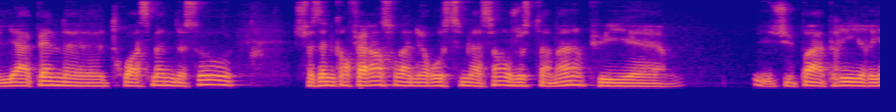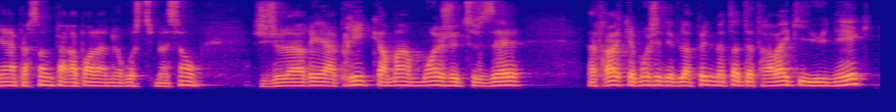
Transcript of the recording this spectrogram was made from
il y a à peine trois semaines de ça, je faisais une conférence sur la neurostimulation, justement, puis je n'ai pas appris rien à personne par rapport à la neurostimulation. Je leur ai appris comment moi j'utilisais, à travers que moi j'ai développé une méthode de travail qui est unique,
